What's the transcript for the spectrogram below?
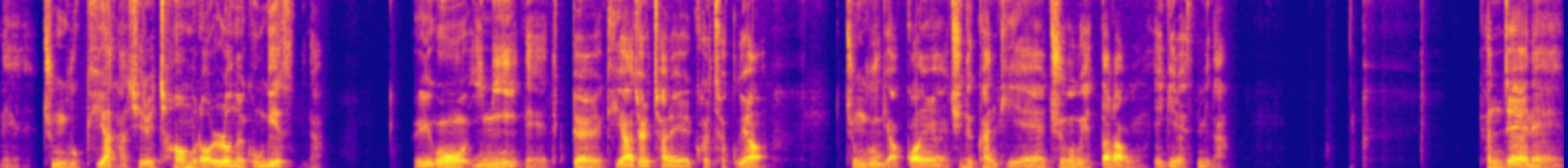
네, 중국 귀화 사실을 처음으로 언론을 공개했습니다. 그리고 이미 네, 특별 귀화 절차를 걸쳤고요. 중국 여권을 취득한 뒤에 출국했다라고 얘기를 했습니다. 현재 네,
